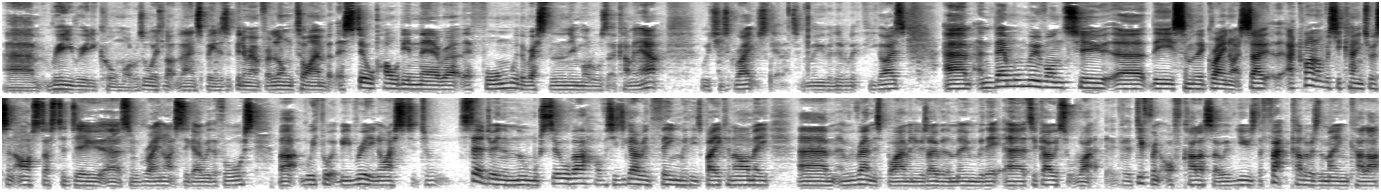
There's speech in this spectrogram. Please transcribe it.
Um, really, really cool models. Always like the land speeders. Have been around for a long time, but they're still holding their uh, their form with the rest of the new models that are coming out, which is great. Just get that to move a little bit for you guys. Um, and then we'll move on to uh, the some of the grey knights. So our client obviously came to us and asked us to do uh, some grey knights to go with the force, but we thought it'd be really nice to, to instead of doing them normal silver, obviously to go in theme with his bacon army, um, and we ran this by him and he was over the moon with it, uh, to go sort of like a different off colour. So we've used the fat colour as the main colour,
